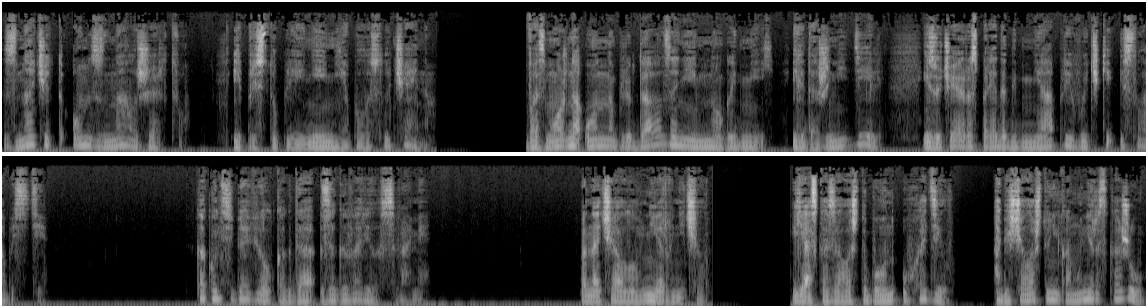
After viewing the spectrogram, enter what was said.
Значит, он знал жертву, и преступление не было случайным. Возможно, он наблюдал за ней много дней или даже недель, изучая распорядок дня, привычки и слабости. Как он себя вел, когда заговорил с вами? Поначалу нервничал, я сказала, чтобы он уходил. Обещала, что никому не расскажу,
